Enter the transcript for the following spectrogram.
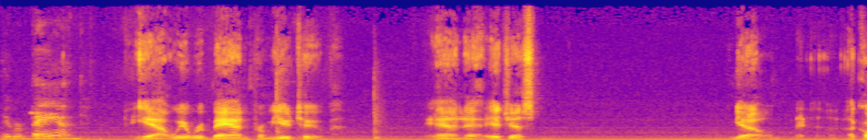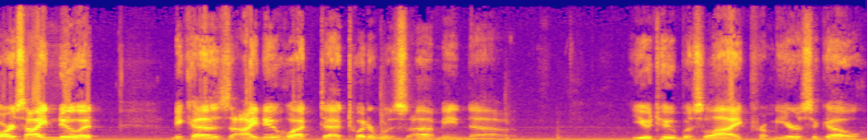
They were banned. Yeah, we were banned from YouTube, and it just, you know, of course I knew it because I knew what uh, Twitter was. I mean, uh, YouTube was like from years ago,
